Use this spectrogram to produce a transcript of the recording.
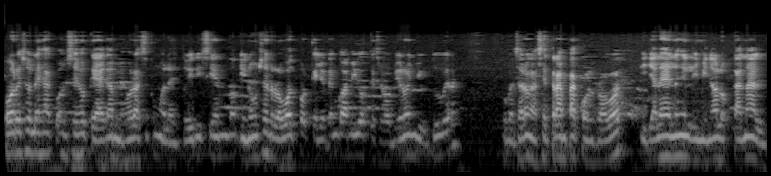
Por eso les aconsejo que hagan mejor así como les estoy diciendo y no usen robot porque yo tengo amigos que se volvieron youtubers, comenzaron a hacer trampa con robot y ya les han eliminado los canales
